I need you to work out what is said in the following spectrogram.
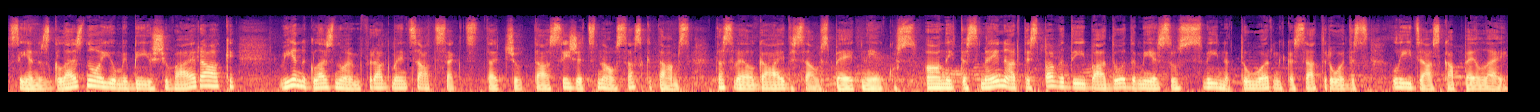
Sienas gleznojumi bijuši vairāki, viena gleznojuma fragments atsekts, taču tā sižets nav saskatāms, tas vēl gaida savus pētniekus. Anitas Mēnārtes pavadībā dodamies uz svina torni, kas atrodas līdzās kapelai.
